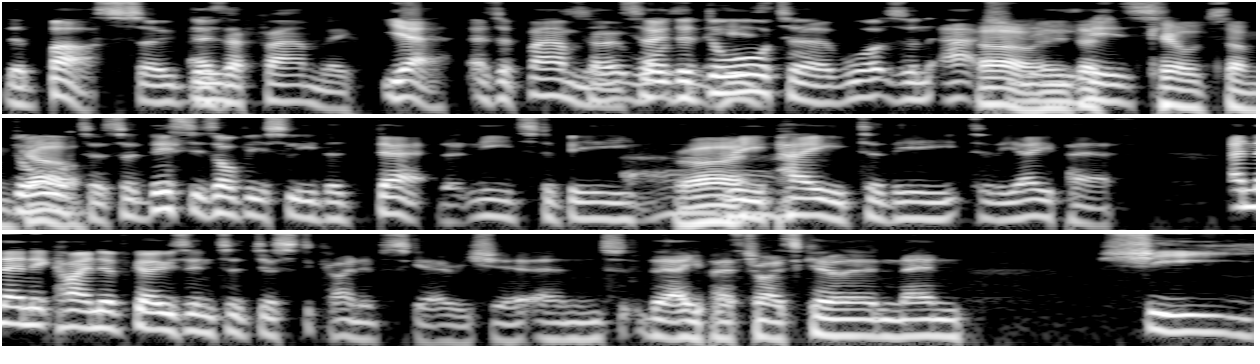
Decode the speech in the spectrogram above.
the bus. So the, As a family, yeah as a family. So so, the wasn't his- daughter wasn't Oh, actually he his killed some girl. daughter. So this is obviously the debt that needs to be ah. Right. repaid to the to the apeth and then it kind of goes into just kind of scary shit and the apeth tries to kill her and then she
